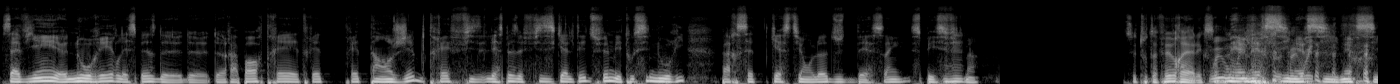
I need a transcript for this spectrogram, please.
ça vient euh, nourrir l'espèce de, de, rapport très, très, très tangible, très l'espèce de physicalité du film est aussi nourrie par cette question-là du dessin spécifiquement. Mhm. C'est tout à fait vrai, Alexandre. Oui, merci, merci, merci.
